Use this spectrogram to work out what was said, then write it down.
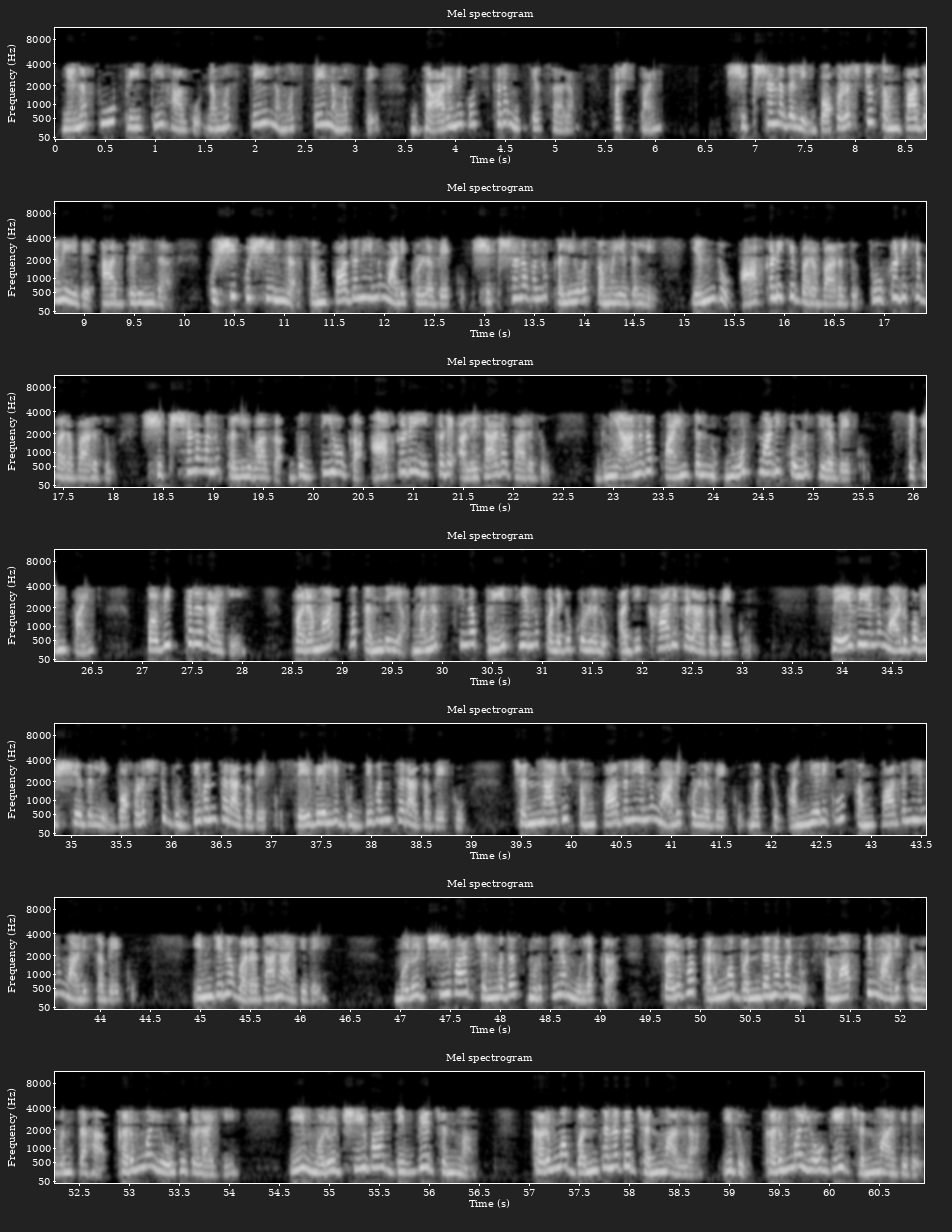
ನೆನಪು, ಪ್ರೀತಿ ಹಾಗೂ ನಮಸ್ತೆ ನಮಸ್ತೆ ನಮಸ್ತೆ. ಧಾರಣೆಗೋಸ್ಕರ ಮುಖ್ಯ ಸಾರ. ಫಸ್ಟ್ ಪಾಯಿಂಟ್ ಶಿಕ್ಷಣದಲ್ಲಿ ಬಹಳಷ್ಟು ಸಂಪಾದನೆ ಇದೆ. ಆದ್ದರಿಂದ ಖುಷಿ ಖುಷಿಯಿಂದ ಸಂಪಾದನೆಯನ್ನು ಮಾಡಿಕೊಳ್ಳಬೇಕು. ಶಿಕ್ಷಣವನ್ನು ಕಲಿಯುವ ಸಮಯದಲ್ಲಿ ಎಂದು ಆಕಳಿಗೆ ಬರಬಾರದು ತೂಕಡಿಗೆ ಬರಬಾರದು. ಶಿಕ್ಷಣವನ್ನು ಕಲಿಯುವಾಗ ಬುದ್ಧಿಯೋಗ ಆ ಕಡೆ ಈ ಕಡೆ ಅಲೆದಾಡಬಾರದು. ಜ್ಞಾನದ ಪಾಯಿಂಟ್ ಅನ್ನು ನೋಟ್ ಮಾಡಿಕೊಳ್ಳುತ್ತಿರಬೇಕು. ಸೆಕೆಂಡ್ ಪಾಯಿಂಟ್ ಪವಿತ್ರರಾಗಿ ಪರಮಾತ್ಮ ತಂದೆಯ ಮನಸ್ಸಿನ ಪ್ರೀತಿಯನ್ನು ಪಡೆದುಕೊಳ್ಳಲು ಅಧಿಕಾರಿಗಳಾಗಬೇಕು. ಸೇವೆಯನ್ನು ಮಾಡುವ ವಿಷಯದಲ್ಲಿ ಬಹಳಷ್ಟು ಬುದ್ಧಿವಂತರಾಗಬೇಕು. ಸೇವೆಯಲ್ಲಿ ಬುದ್ಧಿವಂತರಾಗಬೇಕು. ಚೆನ್ನಾಗಿ ಸಂಪಾದನೆಯನ್ನು ಮಾಡಿಕೊಳ್ಳಬೇಕು ಮತ್ತು ಅನ್ಯರಿಗೂ ಸಂಪಾದನೆಯನ್ನು ಮಾಡಿಸಬೇಕು. ಇಂದಿನ ವರದಾನ ಆಗಿದೆ. ಮರುಜೀವ ಜನ್ಮದ ಸ್ಮೃತಿಯ ಮೂಲಕ ಸರ್ವ ಕರ್ಮ ಬಂಧನವನ್ನು ಸಮಾಪ್ತಿ ಮಾಡಿಕೊಳ್ಳುವಂತಹ ಕರ್ಮಯೋಗಿಗಳಾಗಿ ಈ ಮರುಜೀವ ದಿವ್ಯ ಜನ್ಮ ಕರ್ಮ ಬಂಧನದ ಜನ್ಮ ಅಲ್ಲ. ಇದು ಕರ್ಮಯೋಗಿ ಜನ್ಮ ಆಗಿದೆ.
